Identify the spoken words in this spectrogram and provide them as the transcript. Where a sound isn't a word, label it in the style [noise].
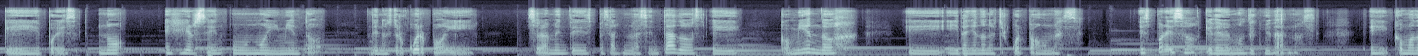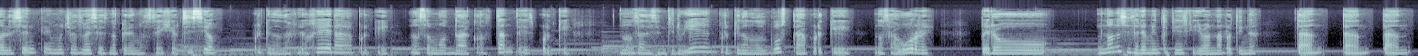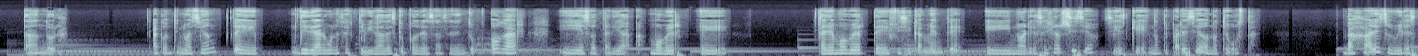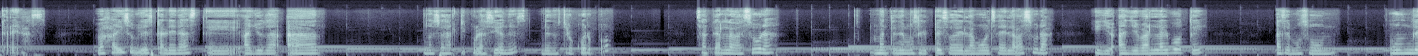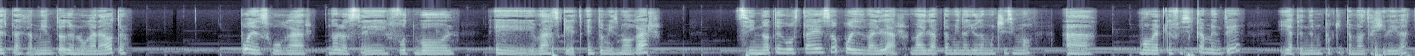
que pues no ejercen un movimiento de nuestro cuerpo y solamente es pasárnosla sentados, eh, comiendo [laughs] eh, y dañando nuestro cuerpo aún más. Es por eso que debemos de cuidarnos. Eh, como adolescente muchas veces no queremos hacer ejercicio porque nos da flojera, porque no somos nada constantes, porque no nos hace sentir bien, porque no nos gusta, porque nos aburre. Pero no necesariamente tienes que llevar una rutina tan, tan, tan, tan dura. A continuación te diré algunas actividades que podrías hacer en tu hogar y eso te haría mover, eh, moverte físicamente y no harías ejercicio si es que no te parece o no te gusta. Bajar y subir escaleras. Bajar y subir escaleras eh, ayuda a nuestras articulaciones de nuestro cuerpo sacar la basura, mantenemos el peso de la bolsa de la basura y al llevarla al bote hacemos un, desplazamiento de un lugar a otro. Puedes jugar, no lo sé, fútbol, eh, básquet en tu mismo hogar. Si no te gusta eso, puedes bailar. Bailar también ayuda muchísimo a moverte físicamente y a tener un poquito más de agilidad.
